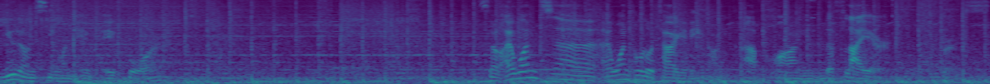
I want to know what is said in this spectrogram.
You don't see one A A4. So I want uh, I want holo targeting on up on the flyer first.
